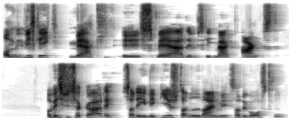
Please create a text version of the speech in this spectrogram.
Og vi skal ikke mærke øh, smerte, vi skal ikke mærke angst. Og hvis vi så gør det, så er det egentlig ikke Jesus, der er nede i vejen med, så er det vores tro.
